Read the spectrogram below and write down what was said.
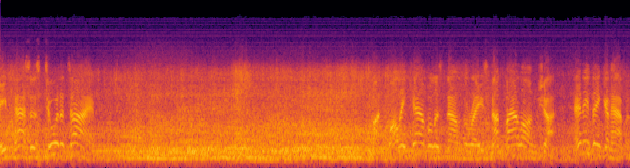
He passes two at a time. But Wally Campbell is now in the race, not by a long shot. Anything can happen.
